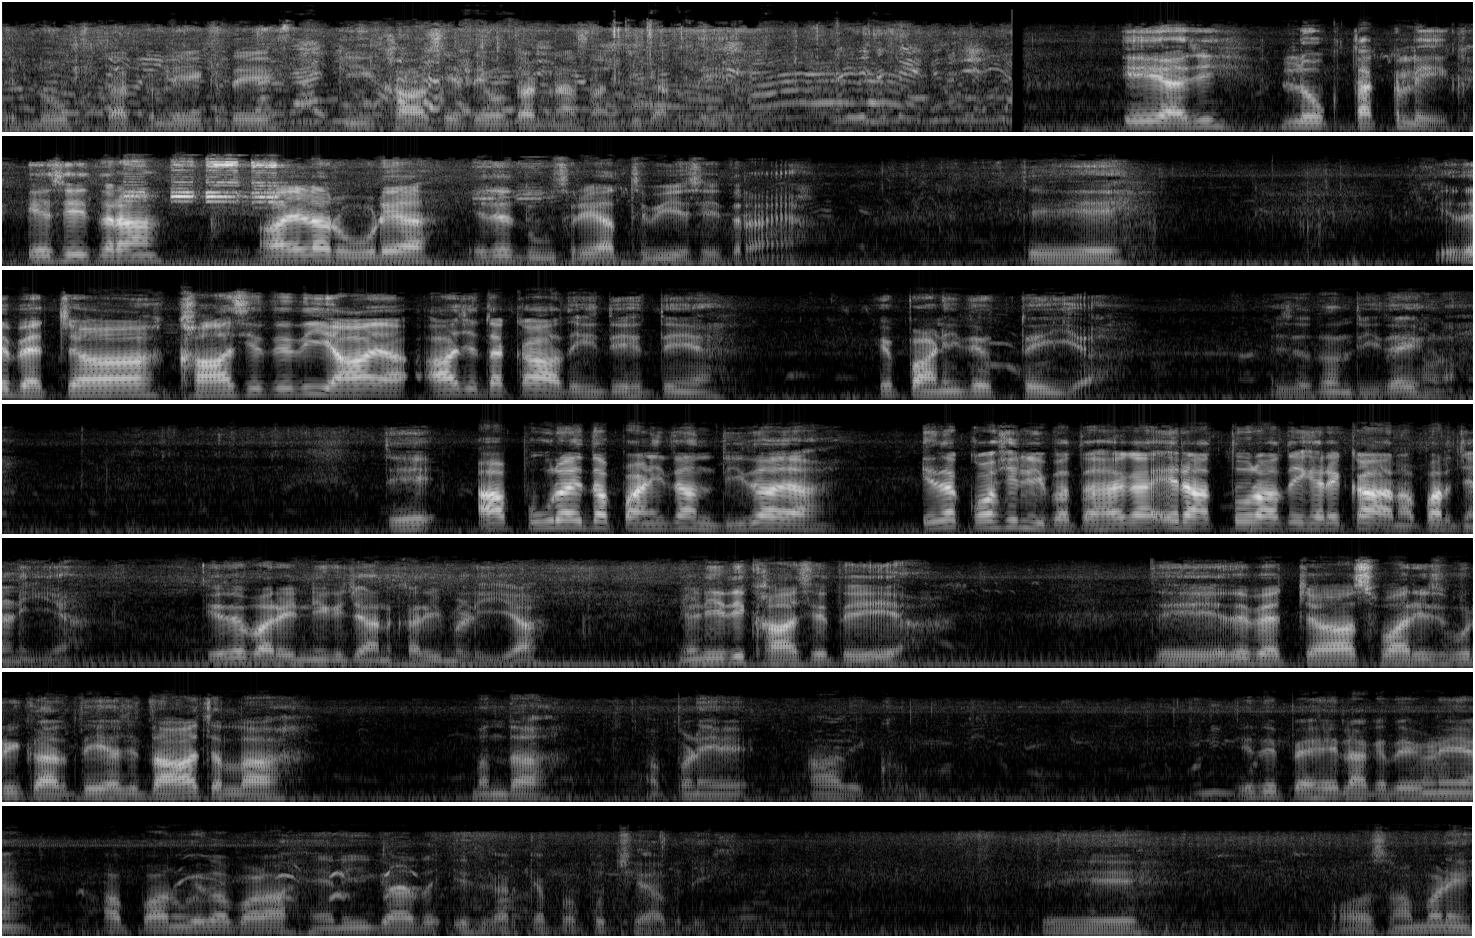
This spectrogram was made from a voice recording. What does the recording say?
ਤੇ ਲੋਕ ਤੱਕ ਲੇਕ ਦੇ ਕੀ ਖਾਸੀਅਤ ਹੈ ਉਹ ਤੁਹਾਡੇ ਨਾਲ ਸਾਂਝੀ ਕਰਦੇ ਆ ਇਹ ਆ ਜੀ ਲੋਕ ਤੱਕ ਲੇਕ। ਇਸੇ ਤਰ੍ਹਾਂ ਆ ਜਿਹੜਾ ਰੋਡ ਆ, ਇਹਦੇ ਦੂਸਰੇ ਹੱਥ ਵੀ ਇਸੇ ਤਰ੍ਹਾਂ ਆ। ਤੇ ਇਹਦੇ ਵਿੱਚ ਖਾਸੀਅਤ ਇਹਦੀ ਆ ਆ ਆ ਜਿੱਦਾਂ ਘਾਹ ਤੁਸੀਂ ਦੇਖਦੇ ਆ, ਇਹ ਪਾਣੀ ਦੇ ਉੱਤੇ ਹੀ ਆ। ਜਿੱਦਾਂ ਤੁਹਾਨੂੰ ਦੀਦਾ ਹੀ ਹੋਣਾ। ਤੇ ਆ ਪੂਰਾ ਇਹਦਾ ਪਾਣੀ ਤੁਹਾਨੂੰ ਦੀਦਾ ਆ। ਇਹਦਾ ਕੁਝ ਨਹੀਂ ਪਤਾ ਹੈਗਾ, ਇਹ ਰਾਤੋਂ ਰਾਤ ਹੀ ਖਰੇ ਘਾਹ ਨਾ ਭਰ ਜਾਣੀ ਆ। ਇਹਦੇ ਬਾਰੇ ਇੰਨੀ ਕੁ ਜਾਣਕਾਰੀ ਮਿਲੀ ਆ। ਯਾਨੀ ਇਹਦੀ ਖਾਸੀਅਤ ਇਹ ਆ। ਤੇ ਇਹਦੇ ਵਿੱਚ ਸਵਾਰੀ ਸਵੂਰੀ ਕਰਦੇ ਆ ਜਿੱਦਾਂ ਆ ਚੱਲਾ ਬੰਦਾ। ਆਪਣੇ ਆ ਦੇਖੋ। ਇਹਦੇ ਪੈਸੇ ਲੱਗਦੇ ਹੋਣੇ ਆ। ਆਪਾਂ ਨੂੰ ਇਹਦਾ ਬੜਾ ਹੈ ਨਹੀਂਗਾ ਤੇ ਇਸ ਕਰਕੇ ਆਪਾਂ ਪੁੱਛਿਆ ਬਲੀ ਤੇ ਉਹ ਸਾਹਮਣੇ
